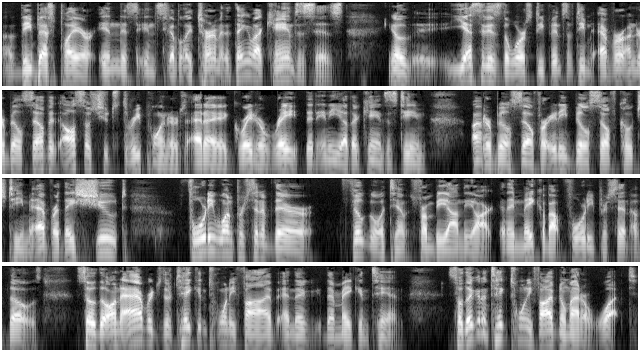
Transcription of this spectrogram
uh, the best player in this NCAA tournament. The thing about Kansas is you know, yes, it is the worst defensive team ever under Bill Self. It also shoots three pointers at a greater rate than any other Kansas team under Bill Self or any Bill Self coach team ever. They shoot 41% of their field goal attempts from beyond the arc, and they make about 40% of those. So the, on average, they're taking 25 and they're they're making 10. So they're going to take 25 no matter what.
